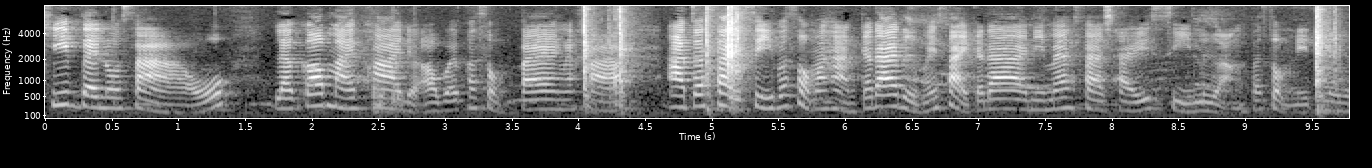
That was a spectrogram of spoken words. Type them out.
คีบไดโนเสาร์ แล้วก็ไม้พายเดี๋ยวเอาไว้ผสมแป้งนะคะ อาจจะใส่สีผสมอาหารก็ได้หรือไม่ใส่ก็ได้ นี่แม่แฟร์ใช้สีเหลืองผสมนิดนึง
